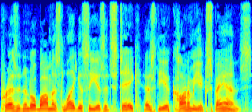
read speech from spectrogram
President Obama's legacy is at stake as the economy expands.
